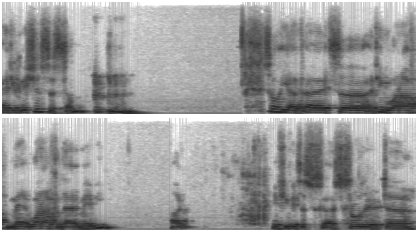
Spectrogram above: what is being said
education system. so yeah, it's I think one after one after that maybe. if you could just scroll it uh,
